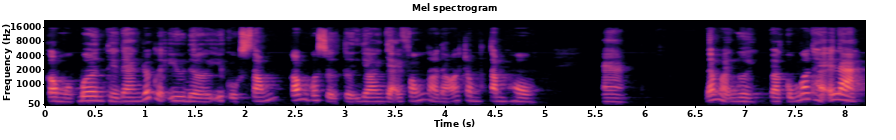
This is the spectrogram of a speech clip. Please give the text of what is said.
còn một bên thì đang rất là yêu đời yêu cuộc sống có một cái sự tự do giải phóng nào đó trong tâm hồn. À đó mọi người. Và cũng có thể là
